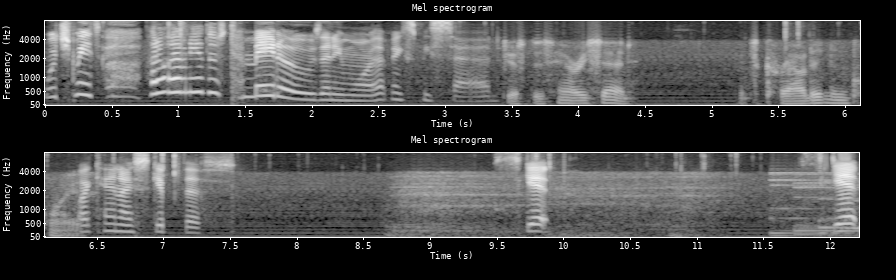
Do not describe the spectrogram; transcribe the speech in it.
Which means I don't have any of those tomatoes anymore. That makes me sad. Just as Harry said. It's crowded and quiet. Why can't I skip this? Skip. Skip.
